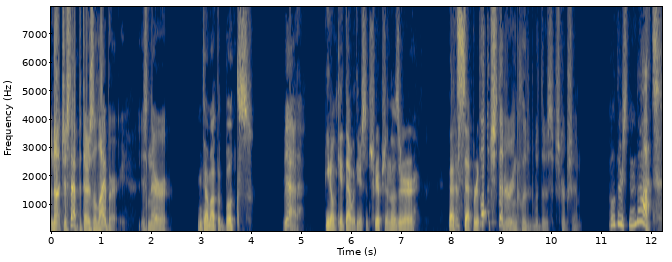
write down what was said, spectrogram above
not just that, but there's a library, isn't there? you talking about the books? Yeah, You don't get that with your subscription. Those are that's There's separate. bunch that are included with the subscription. Oh, there's not.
